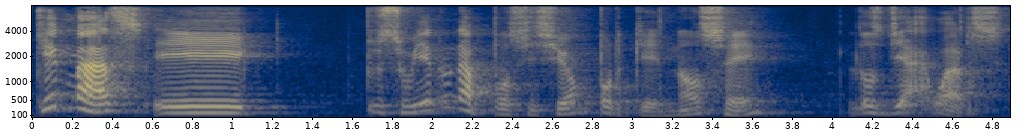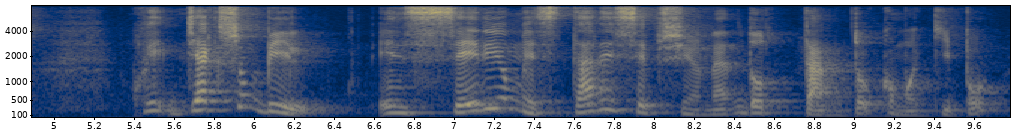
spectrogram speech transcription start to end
¿Quién más? Eh, pues subieron una posición porque no sé, los Jaguars. Jacksonville, ¿en serio me está decepcionando tanto como equipo?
